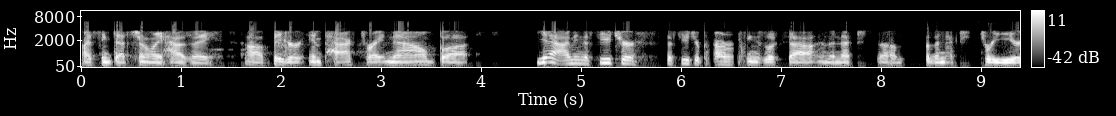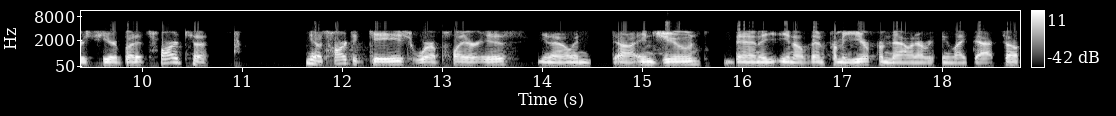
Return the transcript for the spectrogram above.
I think that certainly has a uh, bigger impact right now. But yeah, I mean, the future the future power rankings looks out in the next um, for the next three years here, but it's hard to you know it's hard to gauge where a player is you know in uh, in June than a, you know than from a year from now and everything like that. So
